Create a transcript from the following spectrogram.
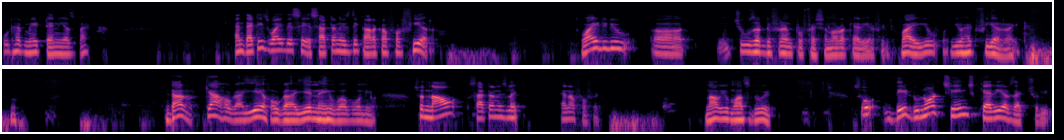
could have made 10 years back. And that is why they say Saturn is the Karaka for fear. Why did you uh, choose a different profession or a career field? Why? You you had fear, right? डर क्या होगा ये होगा ये नहीं हुआ वो नहीं हुआ so now Saturn is like, enough of it. Now you must do it. So they do not change carriers actually.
